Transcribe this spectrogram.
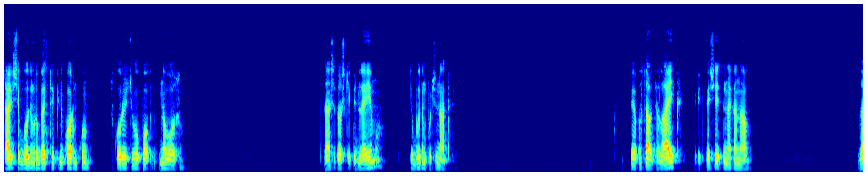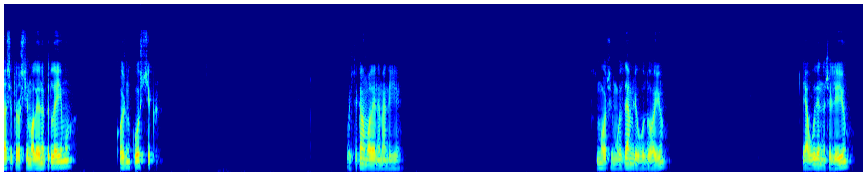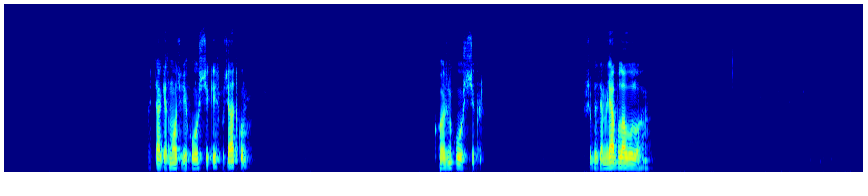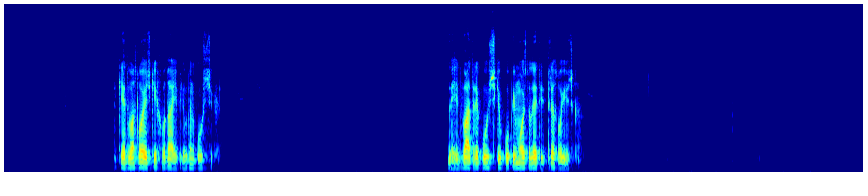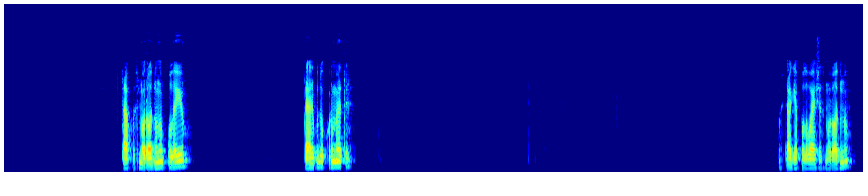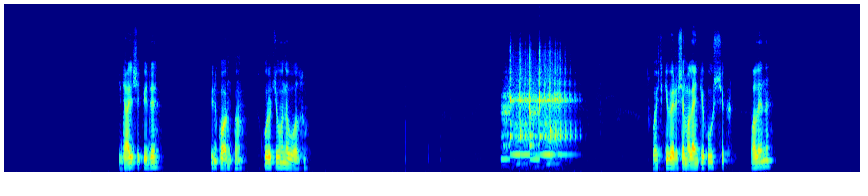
Далі будемо робити підкормку з курячого навозу. Зараз трошки підлиємо і будемо починати. Ви поставте лайк і підпишіться на канал. Зараз трошки малину підлиємо. Кожен кущик. Ось така малина в мене є. Змочуємо землю водою. Я води не жалію. Ось так я змочую кущики спочатку. Кожен кущик. Щоб земля була волога. Такі два слоєчки хватає під один кущик. Де є два-три кущики вкупі можете лити три слоєчка. Так, ось смородину полию. Теж буду кормити. Так я поливаю ще смородину. І далі ще піде пінкормка з курячого навозу. Ось такий вирішив маленький кущик малини.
